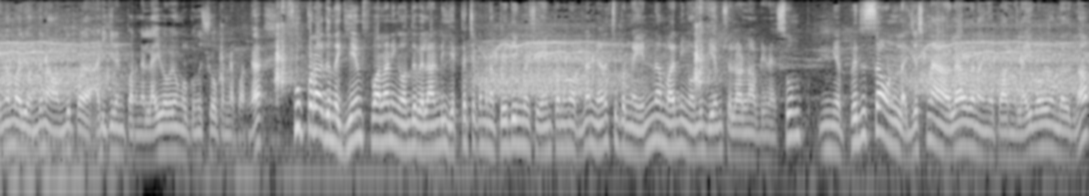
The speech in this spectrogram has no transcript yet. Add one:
என்ன மாதிரி வந்து நான் வந்து இப்போ அடிக்கிறேன்னு பாருங்கள் லைவாகவே உங்களுக்கு வந்து ஷோ பண்ணேன் பாருங்கள் சூப்பராக இருக்குது இந்த கேம்ஸ் மாதிரிலாம் நீங்கள் வந்து விளாண்டு எக்கச்சக்கமான பேடிஎம் கேஷ் ஏர்ன் பண்ணணும் அப்படின்னா நினச்சி பாருங்கள் என்ன மாதிரி நீங்கள் வந்து கேம்ஸ் விளாடலாம் அப்படின்னு. ஸோ நீங்கள் பெருசாக ஒன்றும் இல்லை ஜஸ்ட் நான் விளையாட நாங்கள் பாருங்கள் லைவாகவே வந்ததுக்கு தான்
